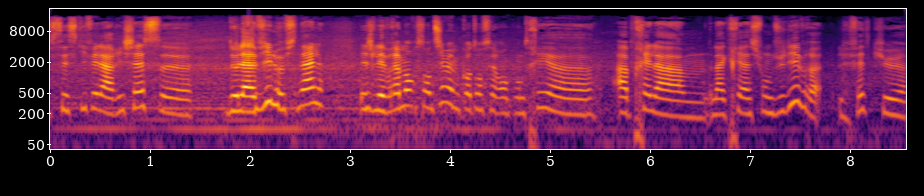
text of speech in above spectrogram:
c'est ce qui fait la richesse de la ville au final. Et je l'ai vraiment ressenti même quand on s'est rencontrés euh, après la, création du livre, le fait que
